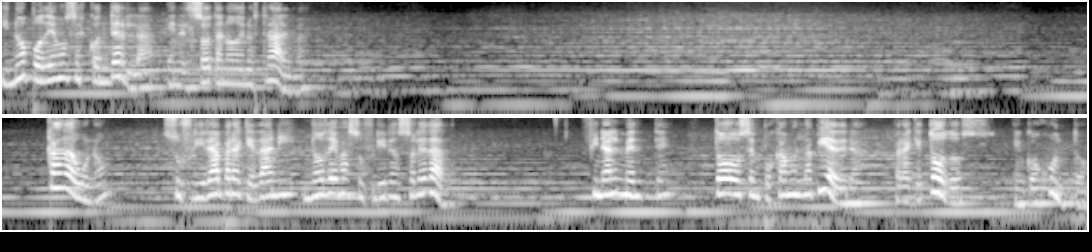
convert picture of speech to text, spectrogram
y no podemos esconderla en el sótano de nuestra alma. Cada uno sufrirá para que Dani no deba sufrir en soledad. Finalmente, todos empujamos la piedra para que todos, en conjunto,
